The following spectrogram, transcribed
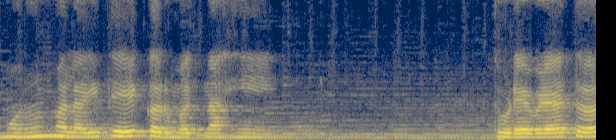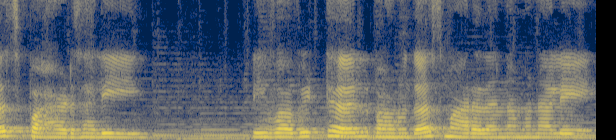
म्हणून मला इथे करमत नाही. थोड्या वेळातच पहाट झाली. तेव्हा विठ्ठल भानुदास महाराजांना म्हणाले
